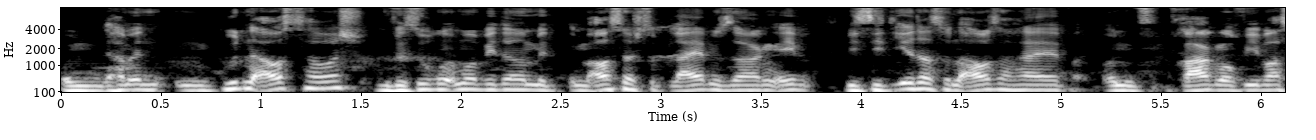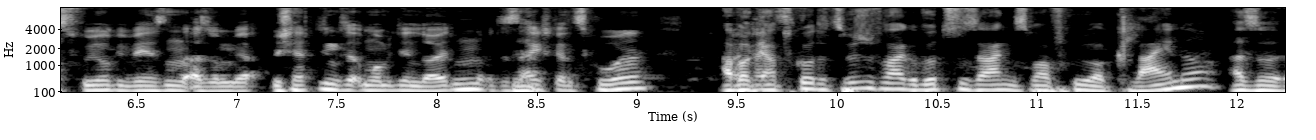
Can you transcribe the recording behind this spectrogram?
Und haben einen, einen guten Austausch und versuchen immer wieder mit im Austausch zu bleiben und sagen, ey, wie seht ihr das von außerhalb? Und fragen auch, wie war es früher gewesen? Also wir beschäftigen uns immer mit den Leuten und das ist Ja. eigentlich ganz cool. Aber ganz kurze Zwischenfrage, würdest du sagen, es war früher kleiner? Also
